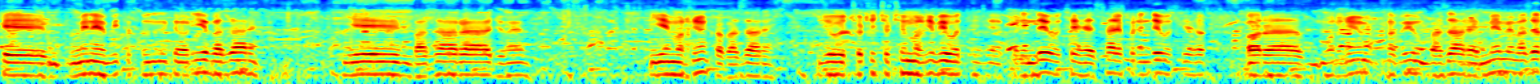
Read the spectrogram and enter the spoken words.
کہ میں نے ابھی تک سننے کے اور یہ بازار ہے۔ یہ بازار جو ہے، یہ مرغیوں کا بازار ہے۔ جو چھوٹے چھوٹے مرغی بھی ہوتے ہیں پرندے ہوتے ہیں، سارے پرندے ہوتے ہیں اور مرغیوں کا بھی بازار ہے۔ میں میں بازار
